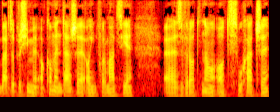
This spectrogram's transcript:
Bardzo prosimy o komentarze, o informację e, zwrotną od słuchaczy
